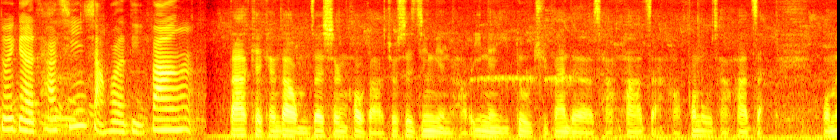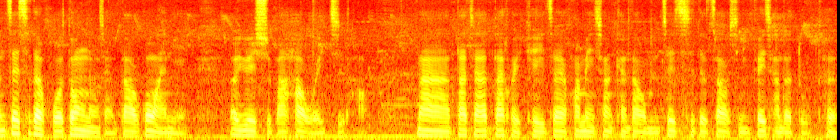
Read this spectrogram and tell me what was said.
多一个踏青赏花的地方。大家可以看到，我们在身后的，就是今年好一年一度举办的茶花展，好丰禄茶花展。我们这次的活动呢，展到过完年二月十八号为止，好。那大家待会可以在画面上看到，我们这次的造型非常的独特。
